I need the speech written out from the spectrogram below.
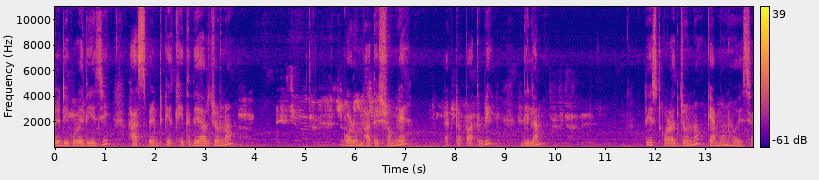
রেডি করে দিয়েছি হাজব্যান্ডকে খেতে দেওয়ার জন্য। গরম ভাতের সঙ্গে একটা পাতুরি দিলাম। টেস্ট করার জন্য কেমন হয়েছে?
